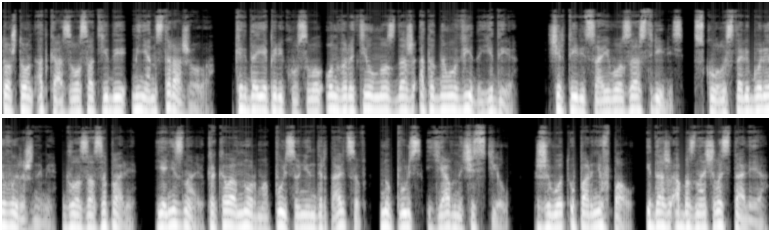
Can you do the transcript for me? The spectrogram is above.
то, что он отказывался от еды, меня настораживало. Когда я перекусывал, он воротил нос даже от одного вида еды. Черты лица его заострились, скулы стали более выраженными, глаза запали. Я не знаю, какова норма пульса у неандертальцев, но пульс явно частил. Живот у парня впал, и даже обозначилась талия.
